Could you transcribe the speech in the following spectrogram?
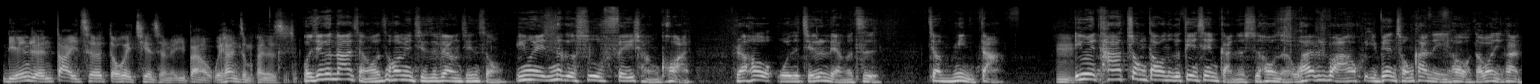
连人带车都会切成了一半。伟汉你怎么看这事情？我先跟大家讲哦，这画面其实非常惊悚，因为那个速度非常快。然后我的结论两个字，叫命大，嗯，因为他撞到那个电线杆的时候呢，我还是把影片重看了以后，导播你看，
